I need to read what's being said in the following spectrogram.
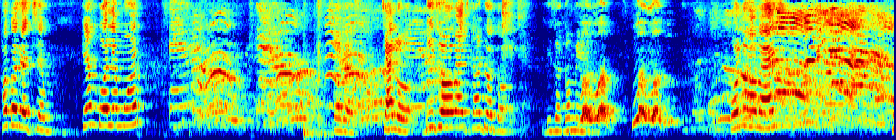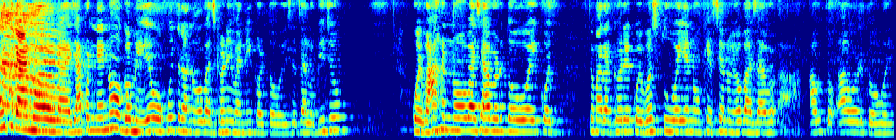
ખબર જ છે. કેમ બોલે મોર? સરસ. ચાલો બીજો અવાજ કાઢો તો. બીજો ગમે. કોનો અવાજ? કૂતરાનો અવાજ. આપણને ન ગમે એવો કૂતરાનો અવાજ ઘણીવાર નીકળતો હોય છે. ચાલો બીજું. કોઈ વાહનનો અવાજ આવડતો હોય, કોઈ તમારા ઘરે કોઈ વસ્તુ હોય એનો કે શેનો અવાજ આવ- આવતો, આવડતો હોય.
